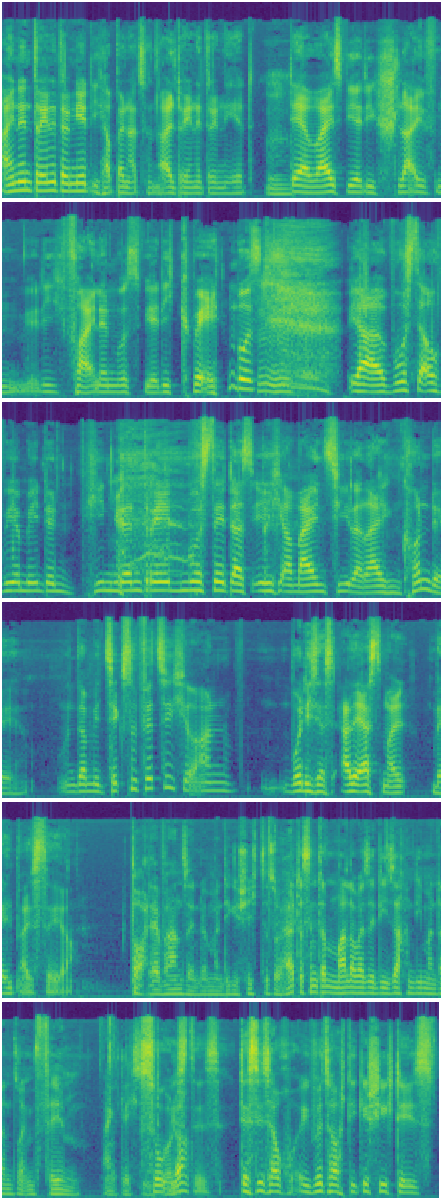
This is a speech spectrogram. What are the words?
einem Trainer trainiert, ich habe bei Nationaltrainer trainiert. Mhm. Der weiß, wie er dich schleifen, wie er dich feilen muss, wie er dich quälen muss. Mhm. Ja, er wusste auch, wie er mir in den Hintern treten musste, dass ich mein Ziel erreichen konnte. Und dann mit 46 Jahren wurde ich das allererste Mal Weltmeister, ja. Boah, der Wahnsinn, wenn man die Geschichte so hört. Das sind dann normalerweise die Sachen, die man dann so im Film eigentlich sieht, So oder? ist es. Das ist auch, ich würde sagen, die Geschichte ist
